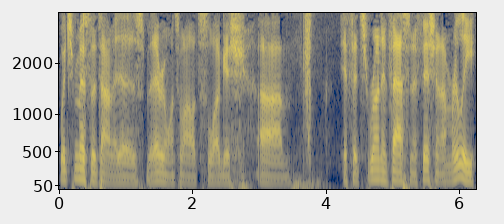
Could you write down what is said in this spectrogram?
which most of the time it is, but every once in a while it's sluggish. Um, if it's running fast and efficient, I'm really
